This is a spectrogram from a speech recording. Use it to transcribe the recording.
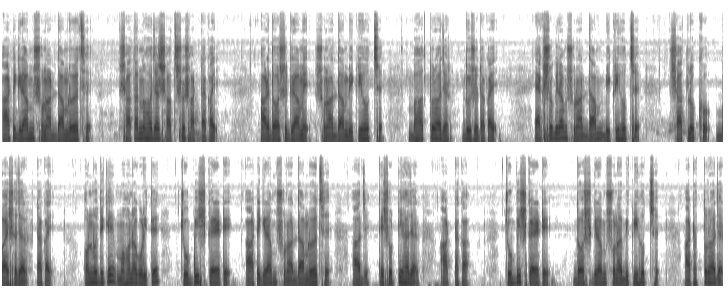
আট গ্রাম সোনার দাম রয়েছে সাতান্ন হাজার সাতশো ষাট টাকায়। আর দশ গ্রামে সোনার দাম বিক্রি হচ্ছে বাহাত্তর হাজার দুশো টাকায়। একশো গ্রাম সোনার দাম বিক্রি হচ্ছে সাত লক্ষ বাইশ হাজার টাকায়। অন্যদিকে মহানগরীতে চব্বিশ ক্যারেটে আট গ্রাম সোনার দাম রয়েছে আজ তেষট্টি হাজার আট টাকা। চব্বিশ ক্যারেটে দশ গ্রাম সোনা বিক্রি হচ্ছে আটাত্তর হাজার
